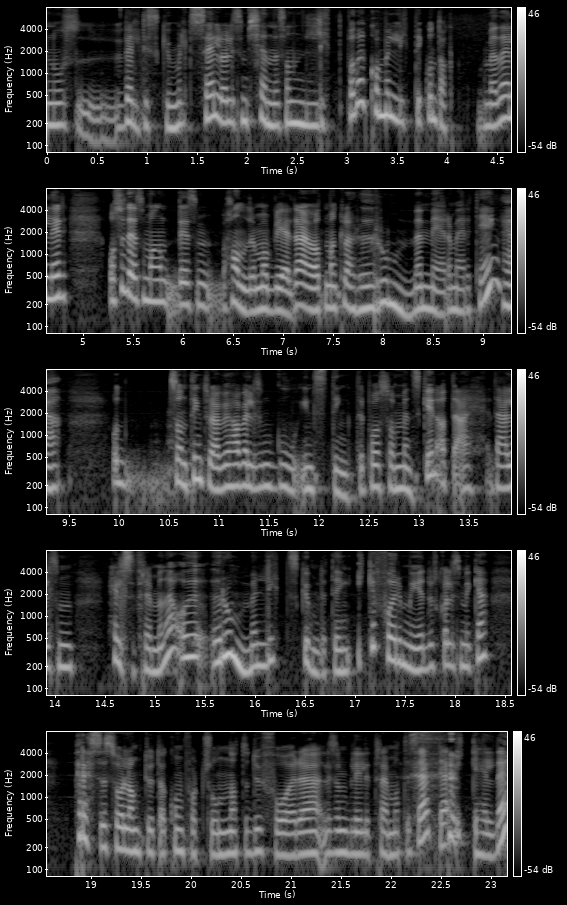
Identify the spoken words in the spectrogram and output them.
noe veldig skummelt selv, og liksom kjenne sånn litt på det. Komme litt i kontakt med det. Eller også det som, man, det som handler om å bli eldre, er jo at man klarer å romme mer og mer ting. Ja. Og sånne ting tror jeg vi har veldig sånn gode instinkter på som mennesker. At det er, det er liksom helsefremmende å romme litt skumle ting. Ikke for mye. Du skal liksom ikke presse så langt ut av komfortsonen at du får eh, liksom blir litt traumatisert. Det er ikke heldig.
